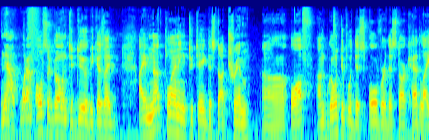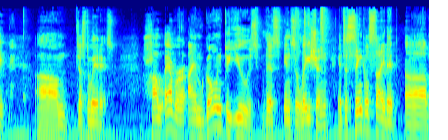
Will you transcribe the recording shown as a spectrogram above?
Now, what I'm also going to do because I I am not planning to take the stock trim uh, off. I'm going to put this over the stock headlight um, just the way it is. However, I am going to use this insulation. It's a single-sided uh,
